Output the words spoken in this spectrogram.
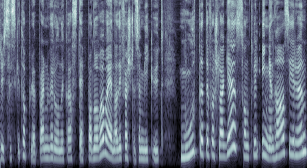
russiske toppløperen Veronika Stepanova var en av de første som gikk ut mot dette forslaget. Sånt vil ingen ha, sier hun.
